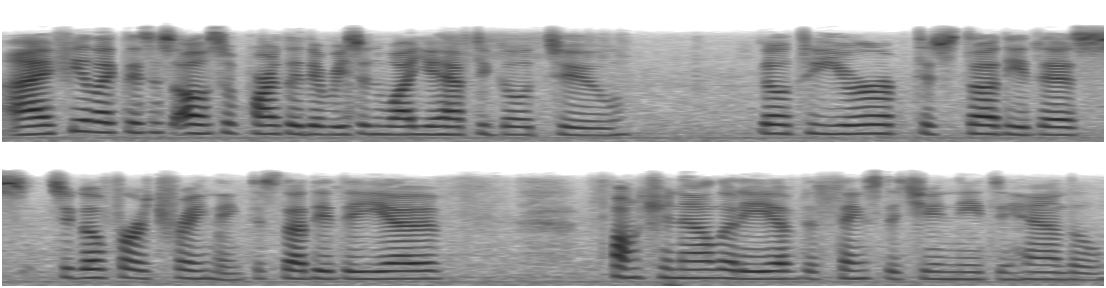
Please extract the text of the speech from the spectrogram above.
i feel like this is also partly the reason why you have to go to go to Europe to study this, to go for a training, to study the uh, functionality of the things that you need to handle.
